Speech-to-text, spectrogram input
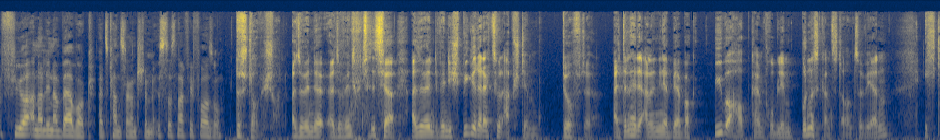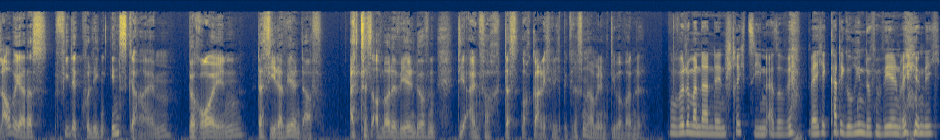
für Annalena Baerbock als Kanzlerin stimmen. Ist das nach wie vor so? Das glaube ich schon. Also wenn der, also wenn, das ist ja, also wenn, wenn die Spiegelredaktion abstimmen dürfte, also dann hätte Annalena Baerbock überhaupt kein Problem, Bundeskanzlerin zu werden. Ich glaube ja, dass viele Kollegen insgeheim bereuen, dass jeder wählen darf. Also dass auch Leute wählen dürfen, die einfach das noch gar nicht richtig begriffen haben mit dem Klimawandel. Wo würde man dann den Strich ziehen? Also welche Kategorien dürfen wählen, welche nicht?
